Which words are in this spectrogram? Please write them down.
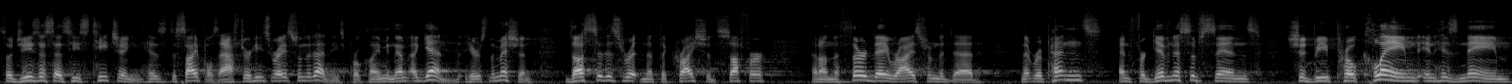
So Jesus says he's teaching his disciples after he's raised from the dead, he's proclaiming them again. Here's the mission. Thus it is written that the Christ should suffer and on the third day rise from the dead, that repentance and forgiveness of sins should be proclaimed in his name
